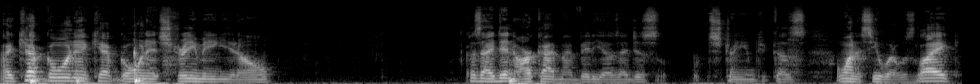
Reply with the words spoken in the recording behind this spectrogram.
I kept going and kept going at streaming, you know because I didn't archive my videos. I just streamed because I wanted to see what it was like.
